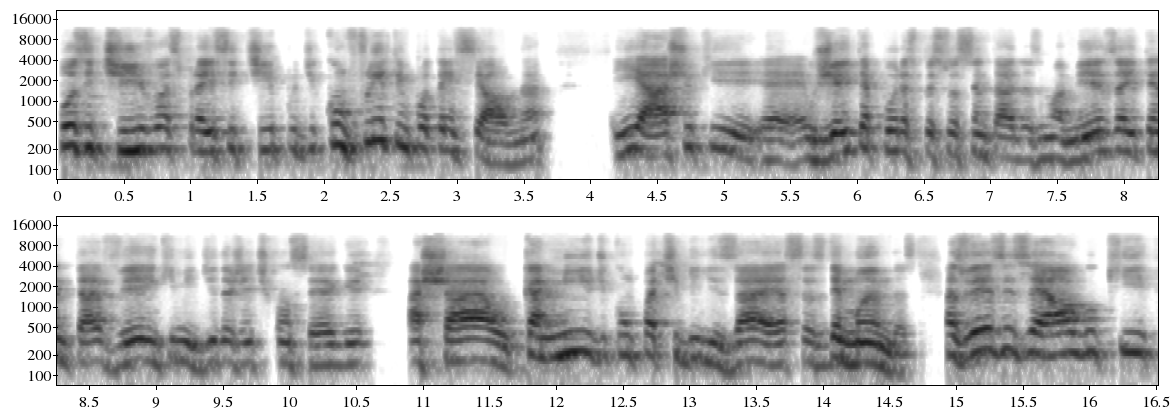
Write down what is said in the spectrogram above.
positivas para esse tipo de conflito em potencial, né? E acho que é, o jeito é pôr as pessoas sentadas numa mesa e tentar ver em que medida a gente consegue achar o caminho de compatibilizar essas demandas. Às vezes é algo que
